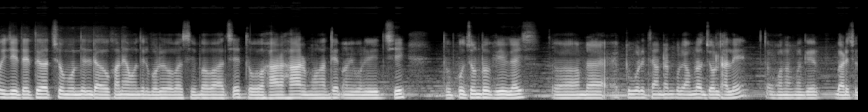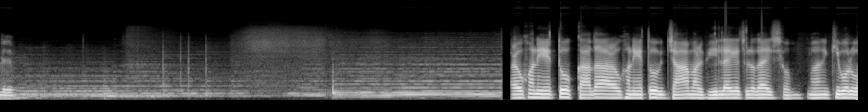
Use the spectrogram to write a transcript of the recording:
ওই যে দেখতে পাচ্ছ মন্দিরটা, ওখানে আমাদের বড় বাবা, শিব বাবা আছে। তো হার হার মহাদেব আমি বলে দিচ্ছি। তো প্রচণ্ড ভিড় গাইস তো আমরা একটু করে চান টান করে আমরা জল ঢালে তখন আমাদের বাড়ি চলে যাব। আর ওখানে এত কাদা, আর ওখানে এত জাম আর ভিড় লেগে গেছিল গাইস মানে কি বলব,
